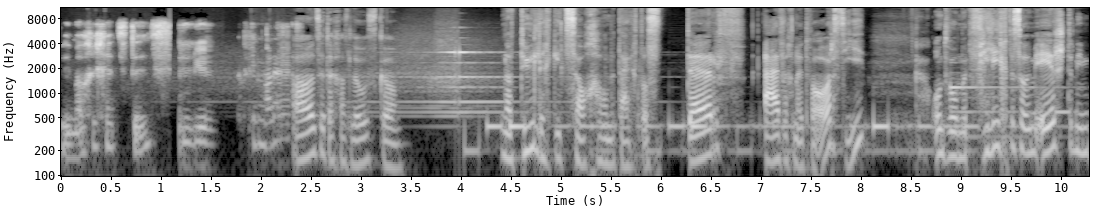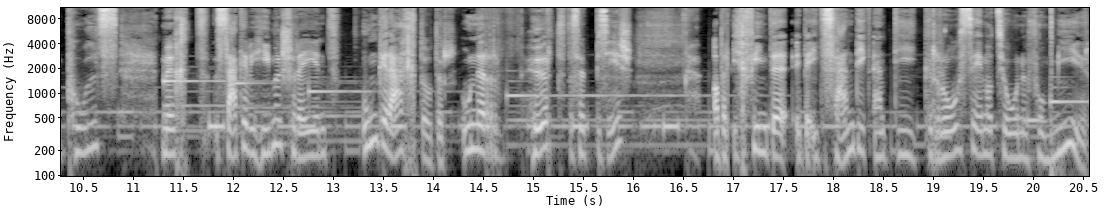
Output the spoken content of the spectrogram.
wie mache ich jetzt das? Also, dann kann es losgehen. Natürlich gibt es Sachen, wo man denkt, das darf einfach nicht wahr sein. Und wo man vielleicht so im ersten Impuls möchte sagen, wie himmelschreiend ungerecht oder unerhört das etwas ist. Aber ich finde, eben in der Sendung haben die grossen Emotionen von mir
